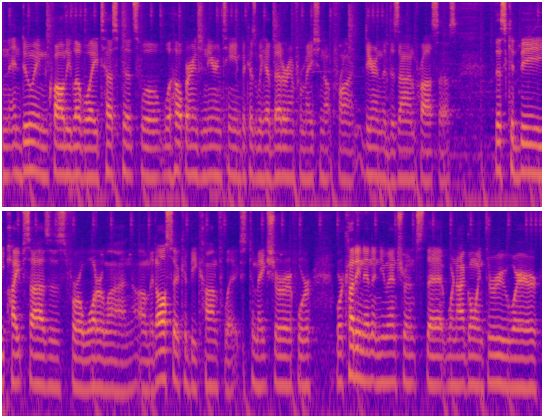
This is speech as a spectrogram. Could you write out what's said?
And, and, doing quality level A test pits will, will help our engineering team because we have better information up front during the design process. This could be pipe sizes for a water line. Um, it also could be conflicts to make sure if we're, we're cutting in a new entrance that we're not going through where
